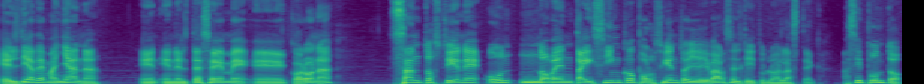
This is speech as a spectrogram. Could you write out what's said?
el día de mañana en, en el TCM eh, Corona, Santos tiene un 95% de llevarse el título al Azteca. Así punto.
